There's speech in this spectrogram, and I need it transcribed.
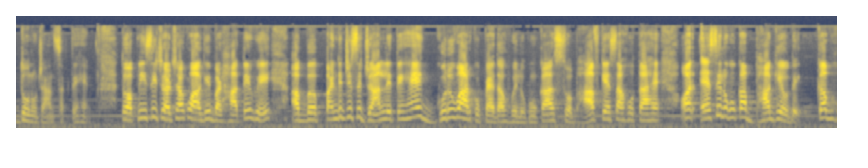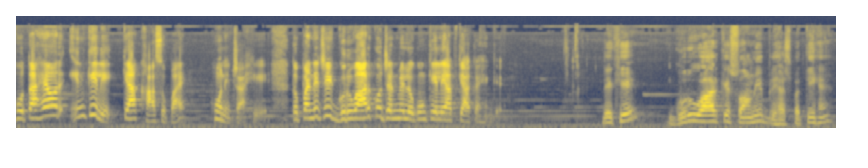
दोनों जान सकते हैं। तो अपनी इसी चर्चा को आगे बढ़ाते हुए अब पंडित जी से जान लेते हैं, गुरुवार को पैदा हुए लोगों का स्वभाव कैसा होता है और ऐसे लोगों का भाग्योदय कब होता है और इनके लिए क्या खास उपाय होने चाहिए। तो पंडित जी, गुरुवार को जन्मे लोगों के लिए आप क्या कहेंगे? देखिए, गुरुवार के स्वामी बृहस्पति हैं,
